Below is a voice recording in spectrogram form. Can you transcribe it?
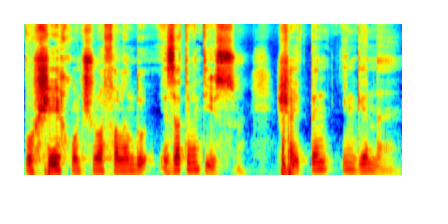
O Sher continua falando exatamente isso. Shaitan engana.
